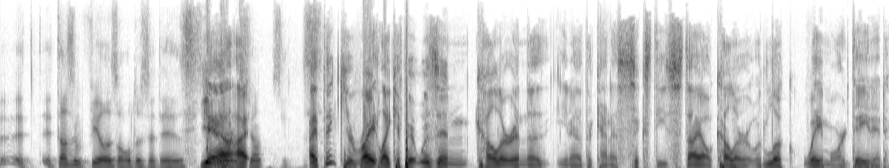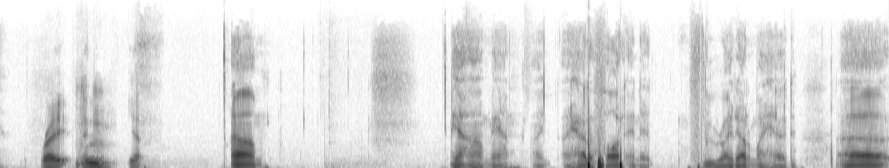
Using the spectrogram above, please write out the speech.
it, it doesn't feel as old as it is. Yeah, or as young as it is. I think you're right. Like if it was in color in the you know the kind of 60s style color, it would look way more dated. right and Mhm. yeah. Um, yeah, oh man, I, I had a thought and it flew right out of my head. Uh,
